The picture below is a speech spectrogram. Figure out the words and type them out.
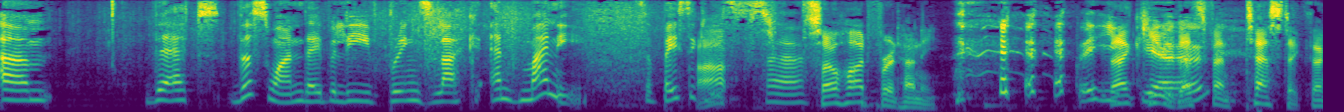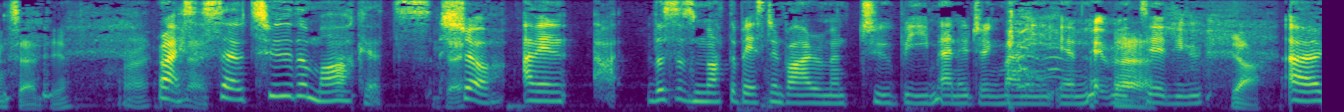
Um, that this one they believe brings luck and money. So basically, Ah, it's, uh, so hard for it, honey. you Thank you. That's fantastic. Thanks, Anthea. All right. Right. So to the markets. Okay. Sure. I mean, uh, this is not the best environment to be managing money in, let me tell you. yeah. Uh,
